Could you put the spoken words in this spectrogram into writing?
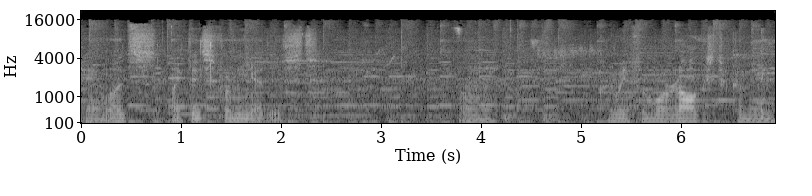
Okay, well it's like this for me at least. Um, gonna wait for more logs to come in.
